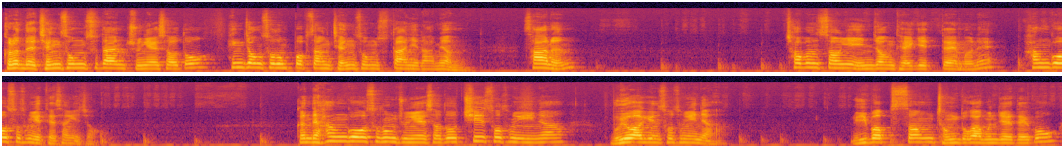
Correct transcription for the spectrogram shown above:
그런데 쟁송수단 중에서도 행정소송법상 쟁송수단이라면 사안은 처분성이 인정되기 때문에 항고소송의 대상이죠. 그런데 항고소송 중에서도 취소송이냐 무효확인 소송이냐 위법성 정도가 문제되고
